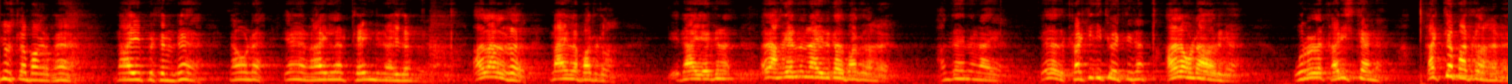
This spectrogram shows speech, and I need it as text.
நியூஸில் பார்க்குறோமே நாய் பிரச்சனைன்னு நான் ஒன்று ஏங்க நாயெல்லாம் ட்ரெயின்டு நாய் தான். அதெல்லாம் இல்லை சார் நாயெல்லாம் பார்த்துக்கலாம். நாய் எங்கே அது அங்கே என்ன நாய் இருக்காது அதை பார்த்துக்கலாங்க அங்கே என்ன நாய் ஏதோ அது கட்டி கிச்சு வச்சுருக்கேன் அதெல்லாம் ஒன்றும் ஆகாதுங்க. ஒருவேளை கடிச்சிட்டேன்னு கடிச்சா பார்த்துக்கலாங்க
